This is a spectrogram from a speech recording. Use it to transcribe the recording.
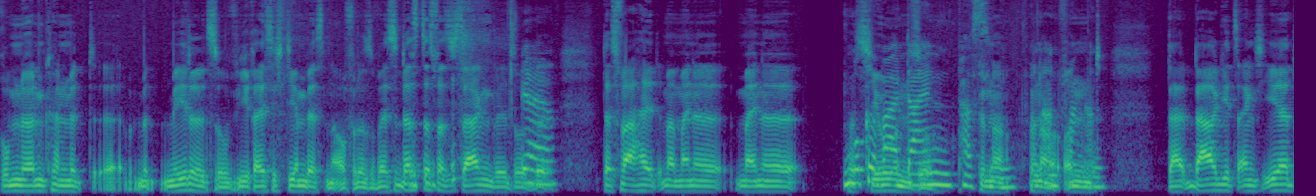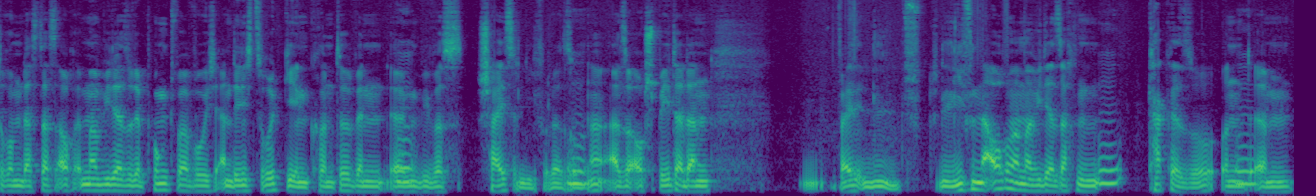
rumnörden können mit, äh, mit Mädels, so wie reiße ich die am besten auf oder so. Weißt du, das ist das, was ich sagen will. So. Ja. Das war halt immer meine, meine Mucke war Passion, dein Passion genau, von genau. Anfang Und an. Da, da geht es eigentlich eher darum, dass das auch immer wieder so der Punkt war, wo ich, an den ich zurückgehen konnte, Mhm. wenn irgendwie was scheiße lief oder so. Ne? Also auch später dann ich, liefen auch immer mal wieder Sachen Mhm. kacke so. Und, ähm,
